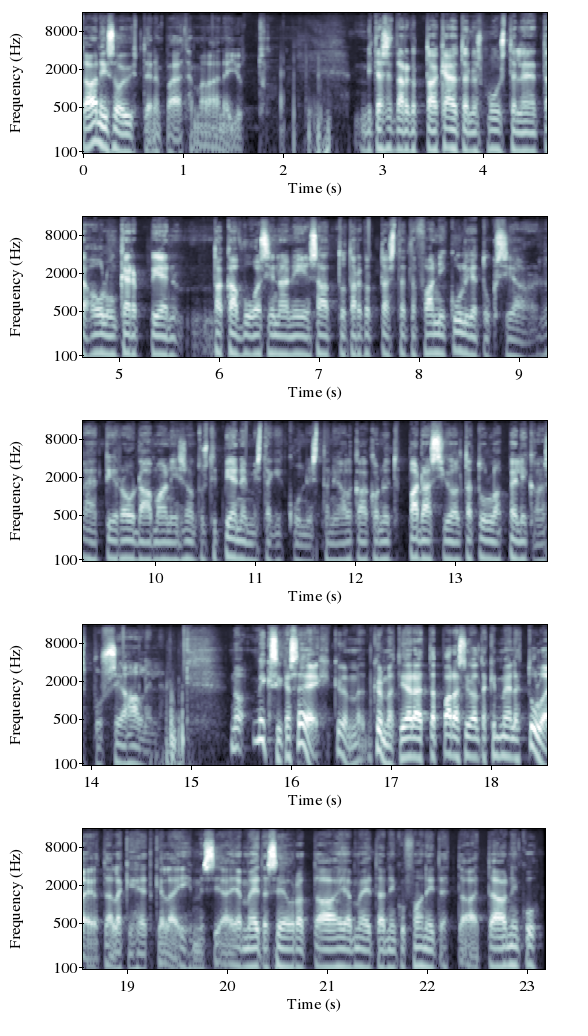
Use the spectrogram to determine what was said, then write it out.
tämä on iso yhteinen pääthämäläinen juttu. Mitä se tarkoittaa käytännössä? Muistelen, että Oulun kärppien takavuosina niin saattoi tarkoittaa sitä, että fanikuljetuksia lähdettiin roudaamaan niin sanotusti pienemmistäkin kunnista, niin alkaako nyt Padasjoelta tulla pelikanspussia hallille? No miksikä se ei? Kyllä mä, kyllä mä tiedän, että Padasjoeltakin meille tulee jo tälläkin hetkellä ihmisiä ja meitä seurataan ja meitä niin kuin fanitetaan. Että tämä on niin kuin,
